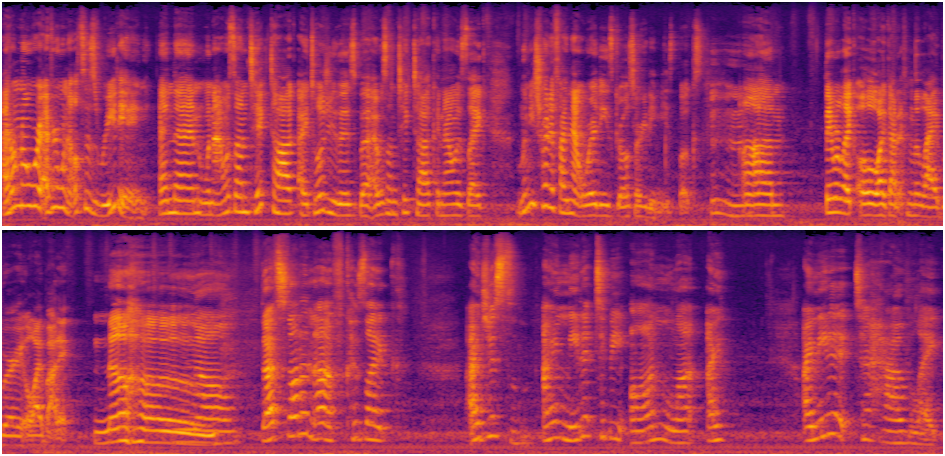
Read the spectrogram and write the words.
I don't know where everyone else is reading. And then when I was on TikTok, I told you this, but I was on TikTok and I was like, let me try to find out where these girls are getting these books. Mhm. Um, they were like, oh, I got it from the library. Oh, I bought it. No. No, that's not enough. Cause like, I just I need it to be online. I I need it to have like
